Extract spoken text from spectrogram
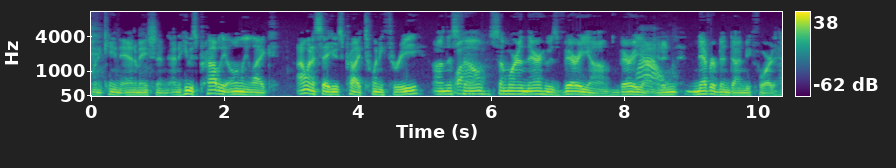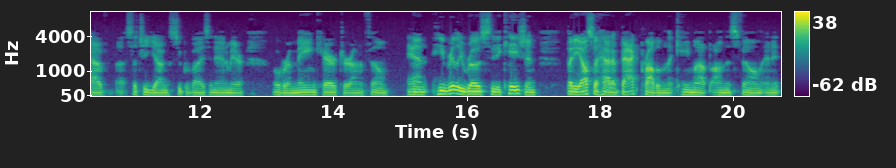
when it came to animation. And he was probably only like, I want to say he was probably 23 on this wow. film, somewhere in there. He was very young, very wow. young. It had never been done before to have uh, such a young supervising animator over a main character on a film. And he really rose to the occasion but he also had a back problem that came up on this film and it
